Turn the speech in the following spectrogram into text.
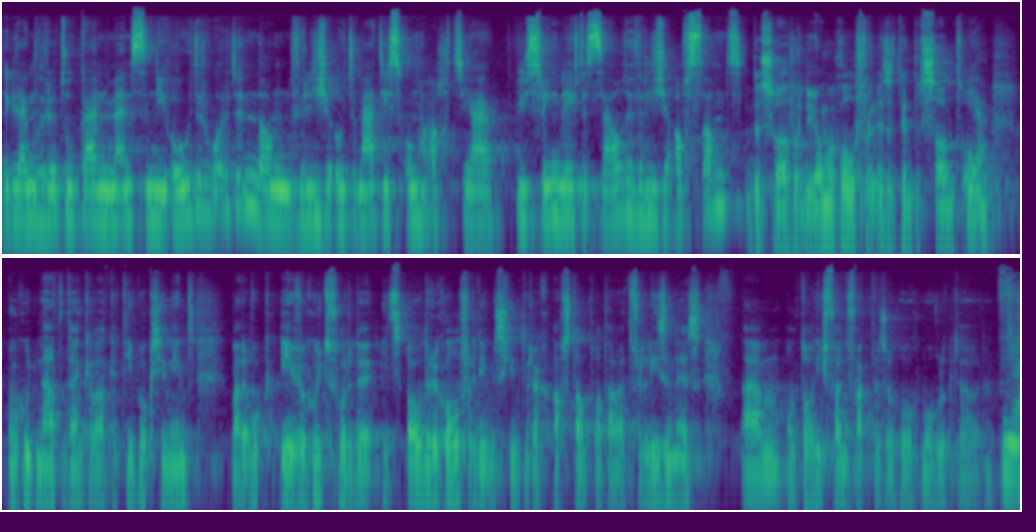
ik denk bijvoorbeeld ook aan mensen die ouder worden. Dan verlies je automatisch, ongeacht ja, je swing blijft hetzelfde, verlies je afstand. Dus wel voor de jonge golfer is het interessant om, Ja. om goed na te denken welke T-box je neemt. Maar ook even goed voor de iets oudere golfer die misschien terug afstand wat aan het verliezen is. um, om toch die fun-factor zo hoog mogelijk te houden. Ja,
